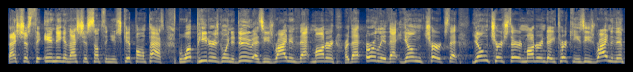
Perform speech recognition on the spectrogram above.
that's just the ending and that's just something you skip on past. But what Peter is going to do as he's writing to that modern or that early, that young church, that young church there in modern day Turkey, as he's writing to them,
